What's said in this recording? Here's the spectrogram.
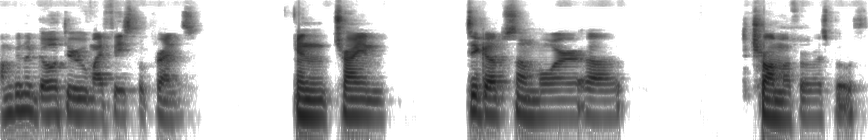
I'm gonna go through my Facebook friends and try and dig up some more uh, trauma for us both.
